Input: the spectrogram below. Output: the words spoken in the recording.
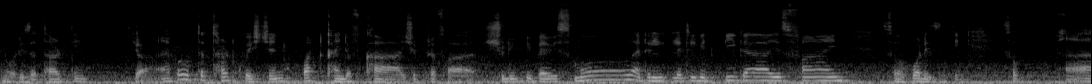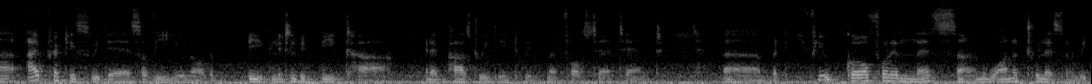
And what is the third thing? Yeah about the third question what kind of car i should prefer? Should it be very small a little, little bit bigger is fine? So what is the thing? So uh, i practice with a sov you know the big little bit big car and i passed with it with my first attempt. Uh, but if you go for a lesson one or two lesson with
